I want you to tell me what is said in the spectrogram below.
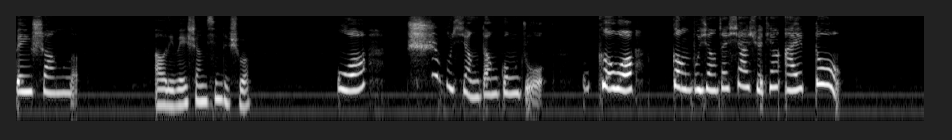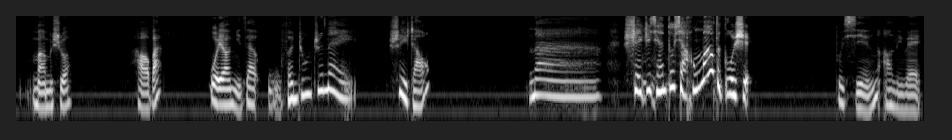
悲伤了。奥利维伤心地说：“我是不想当公主，可我更不想在下雪天挨冻。”妈妈说。好吧，我要你在五分钟之内睡着。那睡之前读小红帽的故事，不行，奥利维，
